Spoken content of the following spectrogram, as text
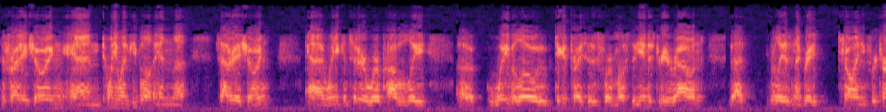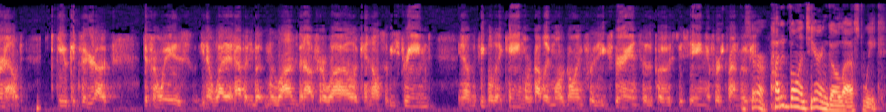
the Friday showing and 21 people in the Saturday showing. Uh, when you consider we're probably uh, way below ticket prices for most of the industry around, that really isn't a great showing for turnout you could figure out different ways, you know, why that happened. But Mulan's been out for a while. It can also be streamed. You know, the people that came were probably more going for the experience as opposed to seeing a first run movie. Sure. How did volunteering go last week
